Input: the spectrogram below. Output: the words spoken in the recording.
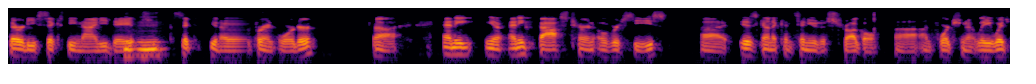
30, 60, 90 days, mm-hmm. six, you know, for an order. Uh, any, you know, any fast turn overseas uh, is going to continue to struggle, uh, unfortunately, which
